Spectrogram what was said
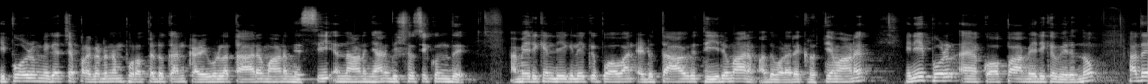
ഇപ്പോഴും മികച്ച പ്രകടനം പുറത്തെടുക്കാൻ കഴിവുള്ള താരമാണ് മെസ്സി എന്നാണ് ഞാൻ വിശ്വസിക്കുന്നത്. അമേരിക്കൻ ലീഗിലേക്ക് പോവാൻ എടുത്ത ആ ഒരു തീരുമാനം അത് വളരെ കൃത്യമാണ്. ഇനിയിപ്പോൾ കോപ്പ അമേരിക്ക വരുന്നു. അത്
